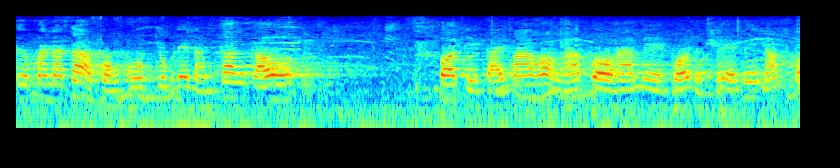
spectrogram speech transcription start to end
คือมานาตาของภูมิยุบแลนำก้างเก่า พอติตายมาห้องหาปอหาเมพอถึงเพไม่นำไป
